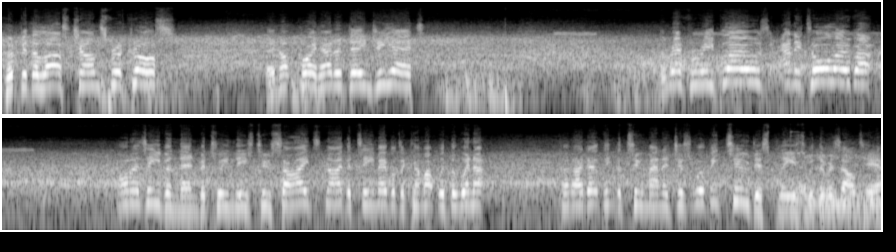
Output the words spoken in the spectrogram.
Could be the last chance for a cross. They're not quite out of danger yet. The referee blows and it's all over. Honours even then between these two sides. Neither team able to come up with the winner. But I don't think the two managers will be too displeased with the result here.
